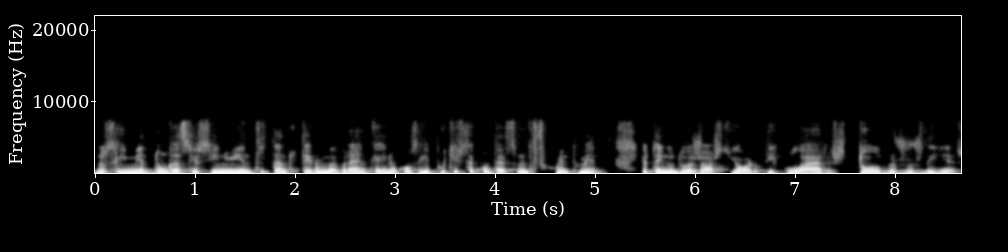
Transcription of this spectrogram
no seguimento de um raciocínio e entretanto ter uma branca e não conseguir, porque isto acontece muito frequentemente. Eu tenho duas osteoarticulares todos os dias.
